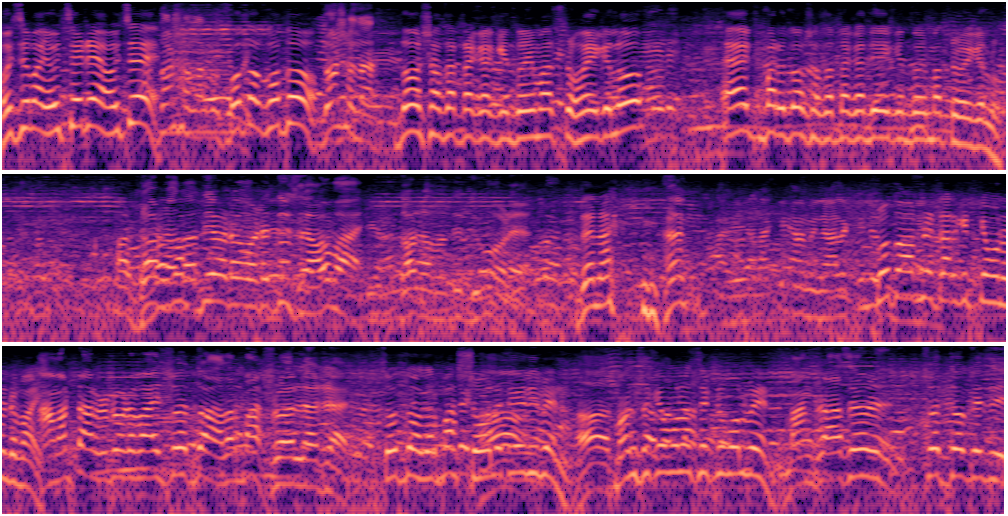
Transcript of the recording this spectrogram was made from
হয়েছে ভাই হয়েছে এটা হয়েছে কত কত? দশ হাজার। দশ হাজার টাকা কিন্তু এই মাত্র হয়ে গেল। একবারে দশ হাজার টাকা দিয়ে কিন্তু এই মাত্র হয়ে গেল। কত আপনার টার্গেট কেমন ওটা ভাই আমার টার্গেট ওটা ভাই চোদ্দ হাজার পাঁচশো হলে চোদ্দ হাজার পাঁচশো হলে দিয়ে দিবেন হ্যাঁ, মাংস কেমন আছে একটু বলবেন মাংস আছে চোদ্দ কেজি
